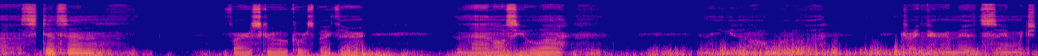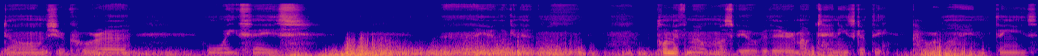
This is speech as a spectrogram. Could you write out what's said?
uh, Stinson, Firescrew, of course, back there. And then Osceola. Tripyramid, Sandwich Dome, Chocorua, Whiteface. Uh, you're looking at Plymouth Mountain must be over there. Mount Tenney's got the power line thingies.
